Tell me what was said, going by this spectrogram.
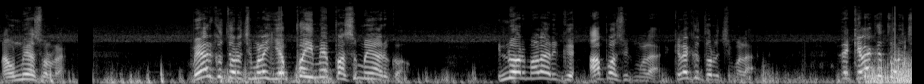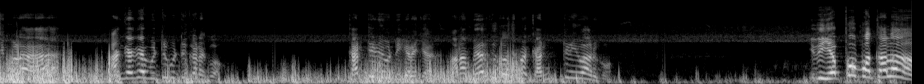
நான் உண்மையாக சொல்கிறேன் மேற்கு தொடர்ச்சி மலை எப்பயுமே பசுமையாக இருக்கும். இன்னொரு மலை இருக்குது ஆப்போசிட் மலை கிழக்கு தொடர்ச்சி மலை. இந்த கிழக்கு தொடர்ச்சி மலை அங்கங்கே விட்டு விட்டு கிடக்கும். கண்டினியூட்டி கிடைக்காது. ஆனால் மேற்கு தொடர்ச்சி மலை கண்டினியூவாக இருக்கும். இது எப்போ பார்த்தாலும்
